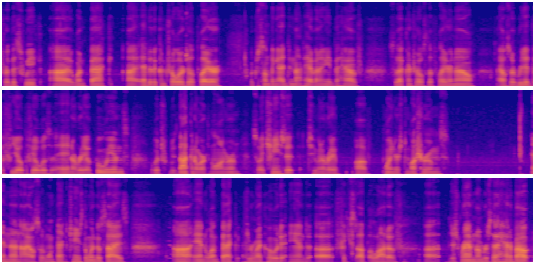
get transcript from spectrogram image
for this week, I went back, I added a controller to the player, which is something I did not have and I need to have. So that controls the player now. I also redid the field. The field was an array of booleans, which was not going to work in the long run. So I changed it to an array of uh, pointers to mushrooms. And then I also went back and changed the window size uh, and went back through my code and uh, fixed up a lot of uh, just random numbers that I had about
